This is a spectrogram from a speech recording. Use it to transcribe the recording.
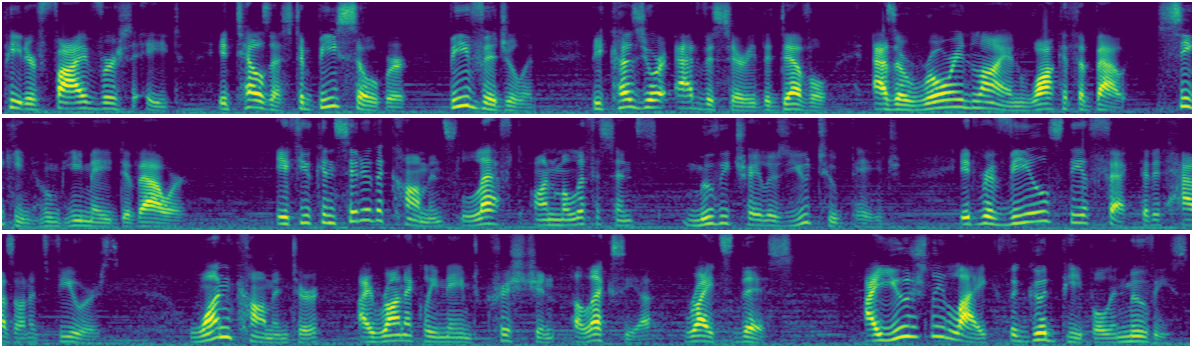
Peter 5, verse 8, it tells us to be sober, be vigilant, because your adversary, the devil, as a roaring lion walketh about, seeking whom he may devour. If you consider the comments left on Maleficent's movie trailer's YouTube page, it reveals the effect that it has on its viewers. One commenter, ironically named Christian Alexia, writes this I usually like the good people in movies,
